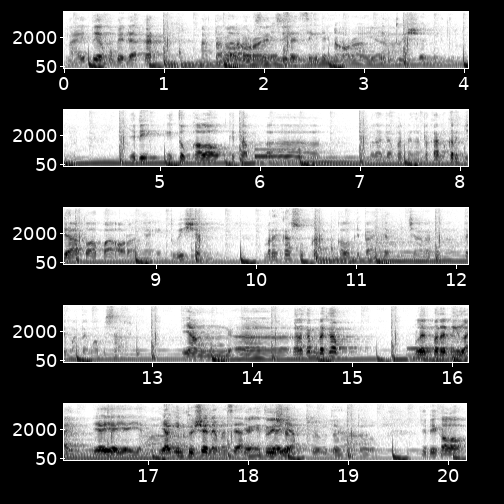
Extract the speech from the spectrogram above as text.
Nah, itu yang membedakan antara, Antara orang, orang sensing. sensing dengan orang Iya. intuition itu. Jadi itu kalau kita uh, berhadapan dengan rekan kerja atau apa orang yang intuition, mereka suka kalau kita ajak bicara dengan tema-tema besar. Yang eh, Karena kan mereka melihat pada nilai. ya ya ya ya, Ah. yang intuition ya mas ya? Yang intuition. Ya, ya, betul Ya. betul. Jadi kalau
